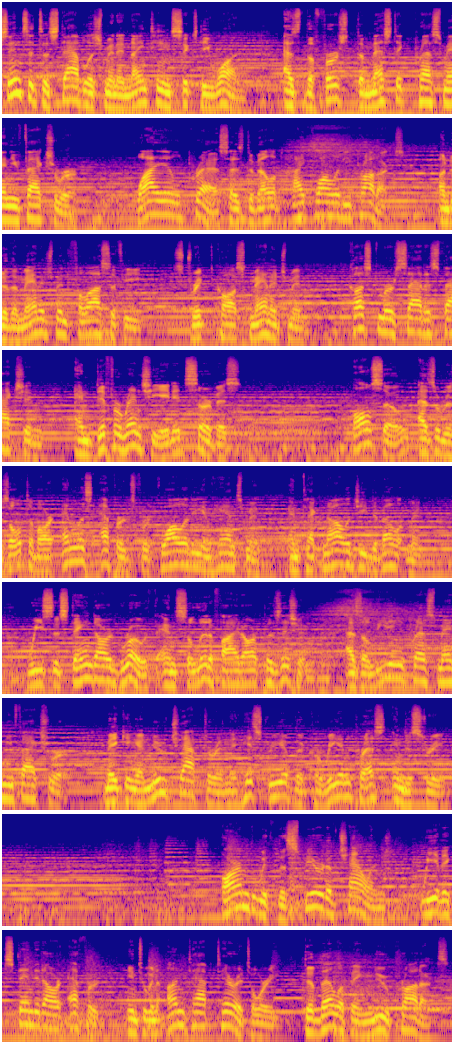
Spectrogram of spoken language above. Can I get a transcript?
Since its establishment in 1961 as the first domestic press manufacturer, Hwail Press has developed high-quality products under the management philosophy strict cost management, customer satisfaction, and differentiated service. Also, as a result of our endless efforts for quality enhancement and technology development, we sustained our growth and solidified our position as a leading press manufacturer, making a new chapter in the history of the Korean press industry. Armed with the spirit of challenge, we have extended our effort into an untapped territory, developing new products.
